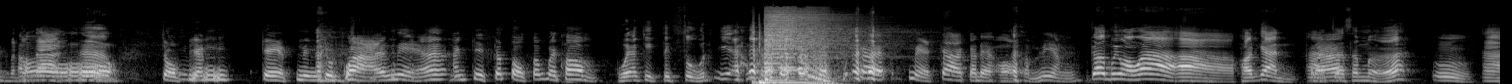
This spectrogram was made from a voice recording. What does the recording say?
นมันต้องได้โอ้โหเออจบยัง เกรดหนึ่งจุดกว่าเนี่ยอังกฤษก็ตกต้องไปซ่อมหวยอังกฤษติดศูนย์เนี่ยแหมกล้ากระแดะออกสำเนียง ก็พี่มองว่า อ่าขอนแก่นครับ อาจจะเสมอ อืมอ่า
